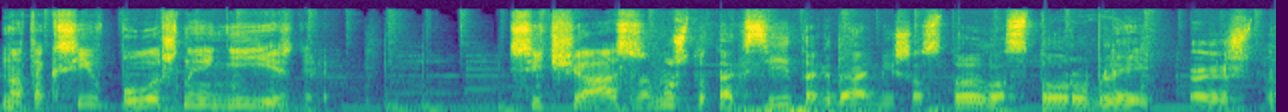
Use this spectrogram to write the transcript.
на такси в булочные не ездили. Сейчас Потому что такси тогда, Миша, стоило 100 рублей Конечно.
